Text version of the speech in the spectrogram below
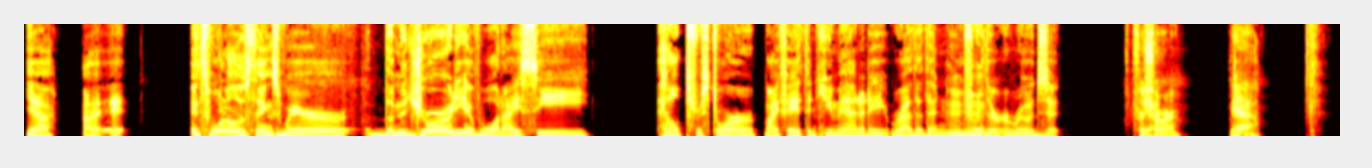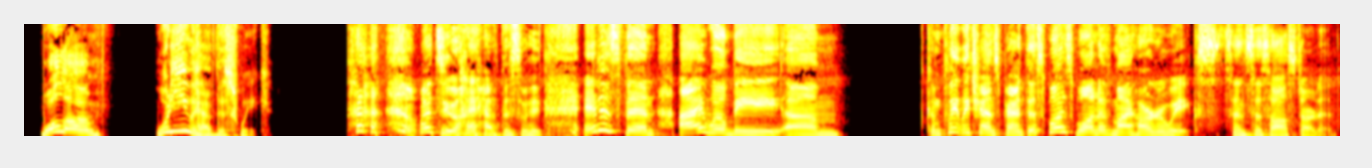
yeah. Uh, it, it's one of those things where the majority of what I see helps restore my faith in humanity rather than Mhm. further erodes it. For Yeah. sure. Yeah. Well, um, what do you have this week? what do I have this week? It has been, I will be um, completely transparent. This was one of my harder weeks since this all started.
